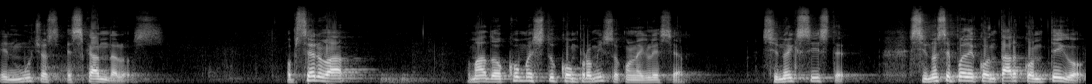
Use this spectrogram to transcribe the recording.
en muchos escándalos. Observa, amado, cómo es tu compromiso con la iglesia. Si no existe, si no se puede contar contigo,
